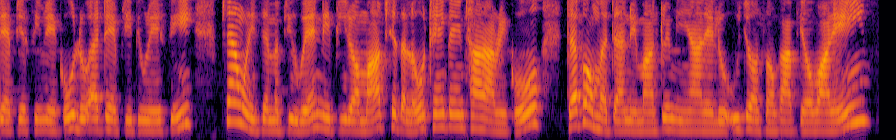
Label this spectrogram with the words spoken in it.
တဲ့ပစ္စည်းတွေကိုလိုအပ်တဲ့ပြည်သူတွေစီဖြန့်ဝေခြင်းမပြုဘဲနေပြည်တော်မှာဖြစ်တယ်လို့ထိမ့်သိမ်းထားတာတွေကိုဓာတ်ပုံမှတ်တမ်းတွေမှာတွေ့မြင်ရတယ်လို့ဦးကျော်စောကပြောပါတယ်။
